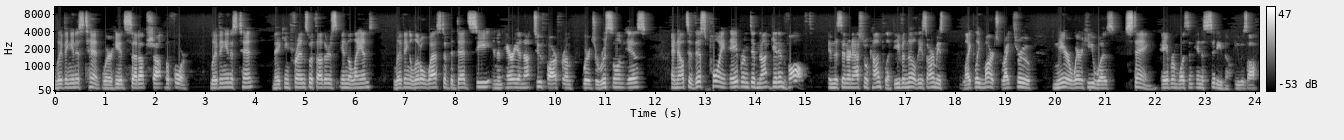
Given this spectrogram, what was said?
living in his tent where he had set up shop before, living in his tent, making friends with others in the land, living a little west of the Dead Sea in an area not too far from where Jerusalem is. And now, to this point, Abram did not get involved in this international conflict, even though these armies likely marched right through near where he was staying. Abram wasn't in a city, though. He was off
